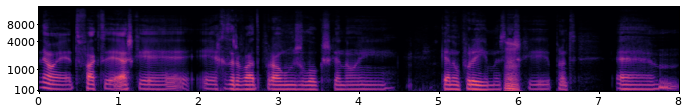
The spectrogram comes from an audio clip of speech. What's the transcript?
Não, é de facto, é, acho que é, é reservado para alguns loucos que andam, em, que andam por aí, mas hum. acho que, pronto, um, ehm,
